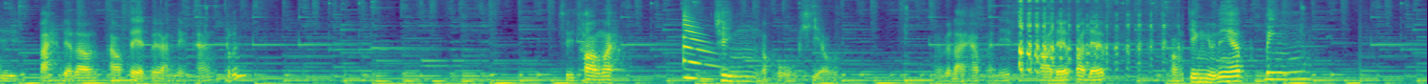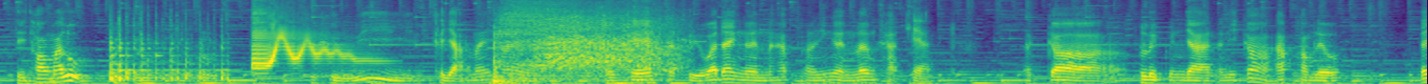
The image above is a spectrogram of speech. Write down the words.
ดี ไป เดี๋ยวเราเอาเศษไปก่อนหนึ่งครั้ง สีทองมา ชิง โอ้โห เขียว ไม่เป็นไรครับ อันนี้ออเดิร์ฟออเดิร์ฟของจริงอยู่นี่ครับ ปิ้งสีทองมาลูกหือขยะไหมไม่โอเคก็ถือว่าได้เงินนะครับ ตอนนี้เงินเริ่มขาดแคลนแล้วก็ผลึกวิญญาณ อันนี้ก็อัพความเร็วได้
